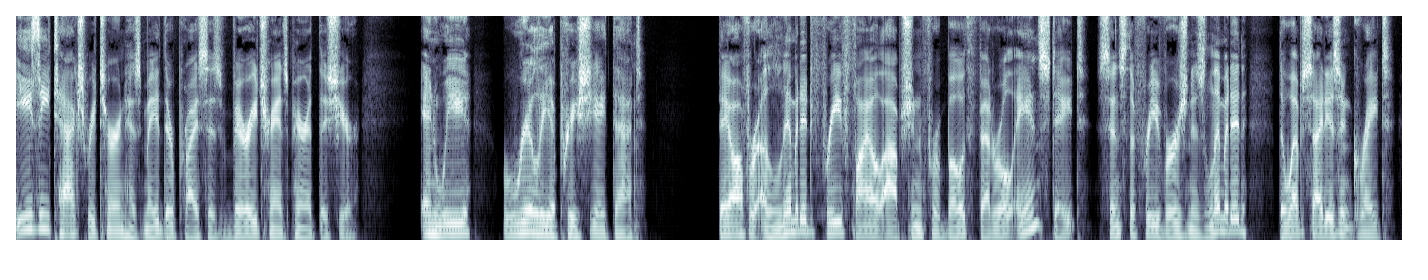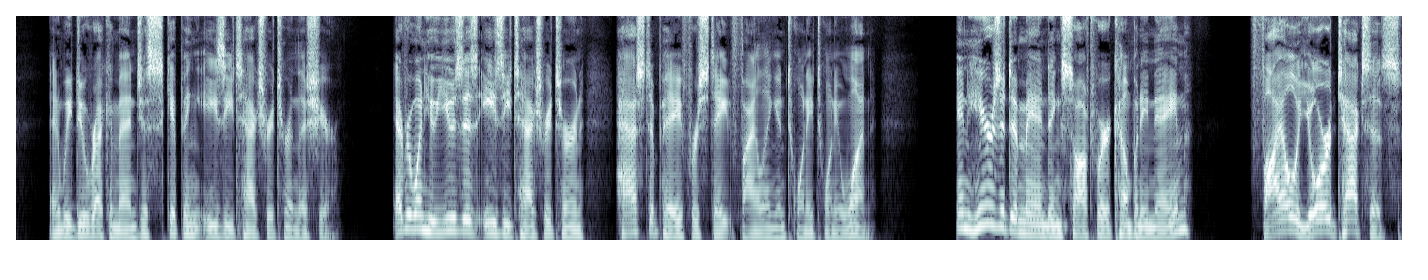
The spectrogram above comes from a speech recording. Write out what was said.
Easy Tax Return has made their prices very transparent this year, and we really appreciate that. They offer a limited free file option for both federal and state. Since the free version is limited, the website isn't great, and we do recommend just skipping Easy Tax Return this year. Everyone who uses Easy Tax Return has to pay for state filing in 2021. And here's a demanding software company name File Your Taxes.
